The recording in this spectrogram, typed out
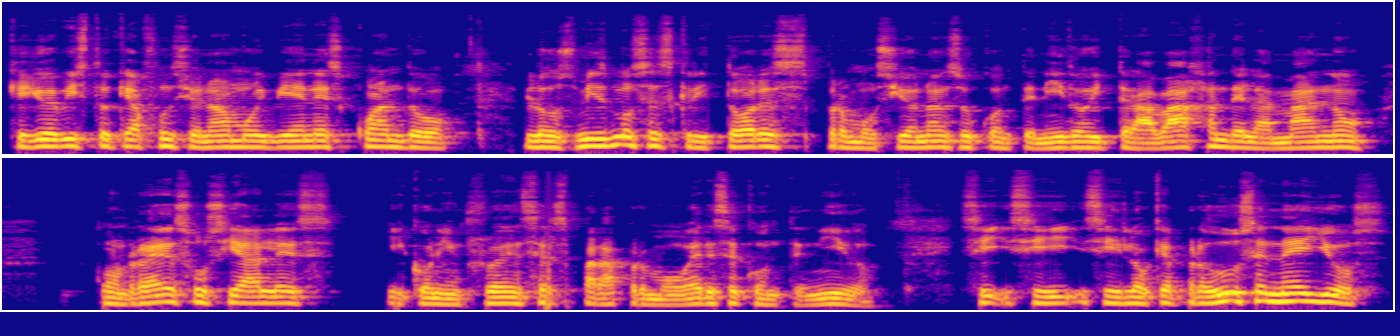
que yo he visto que ha funcionado muy bien es cuando los mismos escritores promocionan su contenido y trabajan de la mano con redes sociales y con influencers para promover ese contenido. Si, si, si lo que producen ellos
